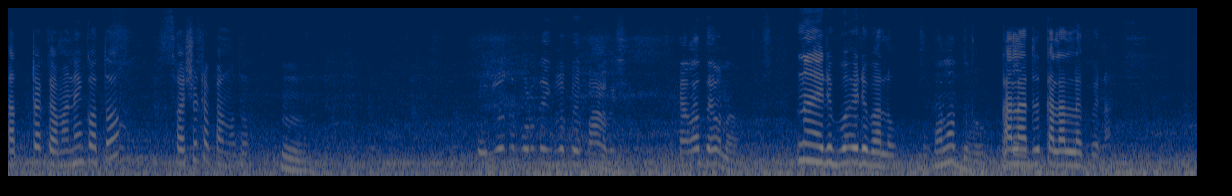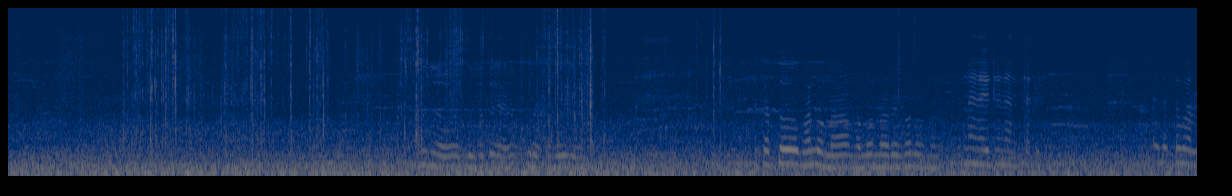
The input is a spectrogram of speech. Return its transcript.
সাত টাকা মানে কত? ছয়শো টাকার মতো। হুম। ওইগুলো তো পড়তে এগুলো পে পাওয়া বেশি। কালার দেও না। না এটা এটা ভালো। কালার দেও। কালার কালার লাগবে না। টাকা তো ভালো না ভালো না রে ভালো না। না না এটা নেন তাহলে। এটা তো ভালো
